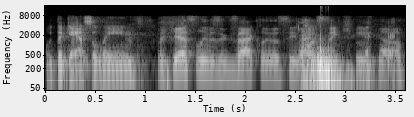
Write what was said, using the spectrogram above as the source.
With the gasoline. The gasoline is exactly the scene I was thinking of.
